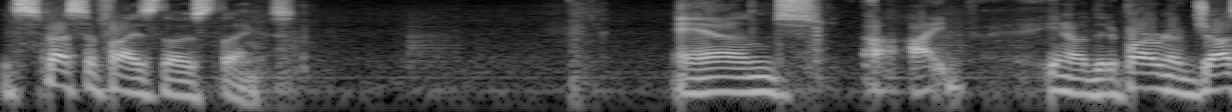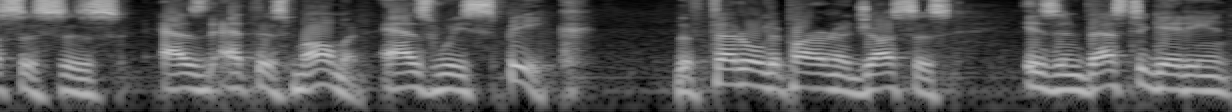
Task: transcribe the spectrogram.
It specifies those things. And I, you know, the Department of Justice is, as at this moment, as we speak, the federal Department of Justice is investigating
